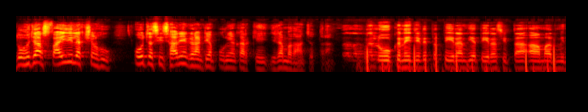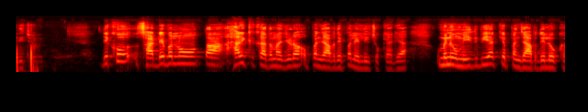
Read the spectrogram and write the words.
2027 ਦੀ ਇਲੈਕਸ਼ਨ ਹੋਊ, ਉਹ 'ਚ ਅਸੀਂ ਸਾਰੀਆਂ ਗਰੰਟੀਆਂ ਪੂਰੀਆਂ ਕਰਕੇ ਜਿਹੜਾ ਮੈਦਾਨ 'ਚ ਉਤਰਾਂਗੇ। ਲੱਗਦਾ ਲੋਕ ਨੇ ਜਿਹੜੇ ਤਾਂ 13 ਦੀਆਂ 13 ਸੀਟਾਂ ਆਮ ਆਦਮੀ ਦੀ ਚੋਣ ਦੇਖੋ, ਸਾਡੇ ਵੱਲੋਂ ਤਾਂ ਹਰ ਇੱਕ ਕਦਮ ਹੈ ਜਿਹੜਾ ਉਹ ਪੰਜਾਬ ਦੇ ਭਲੇ ਲਈ ਚੁੱਕਿਆ ਗਿਆ। ਮੈਨੂੰ ਉਮੀਦ ਵੀ ਹੈ ਕਿ ਪੰਜਾਬ ਦੇ ਲੋਕ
